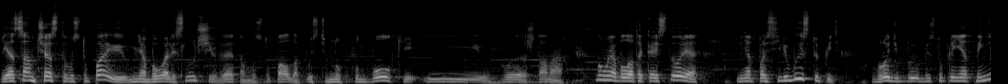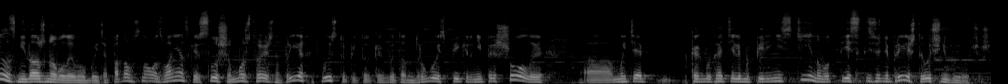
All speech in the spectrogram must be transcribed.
я сам часто выступаю, и у меня бывали случаи, когда я там выступал, допустим, ну, в футболке и в штанах. Ну, у меня была такая история, меня просили выступить, вроде бы выступление отменилось, не должно было его быть, а потом снова звонят, сказать, слушай, может срочно приехать, выступить, тут как бы там другой спикер не пришел, и э, мы тебя как бы хотели бы перенести, но вот если ты сегодня приедешь, ты очень выручишь.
